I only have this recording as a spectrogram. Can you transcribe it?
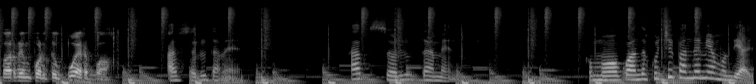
corren por tu cuerpo. Absolutamente. Absolutamente. Como cuando escuché pandemia mundial.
